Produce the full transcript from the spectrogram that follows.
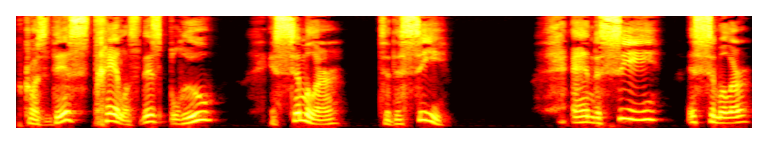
Because this tchelis, this blue, is similar to the sea. And the sea is similar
